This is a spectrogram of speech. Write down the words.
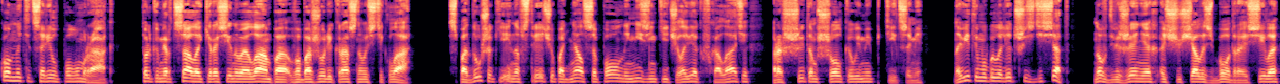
комнате царил полумрак, только мерцала керосиновая лампа в абажуре красного стекла. С подушек ей навстречу поднялся полный низенький человек в халате, расшитом шелковыми птицами. На вид ему было лет шестьдесят, но в движениях ощущалась бодрая сила,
